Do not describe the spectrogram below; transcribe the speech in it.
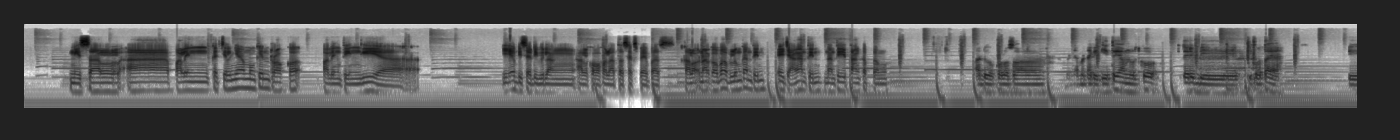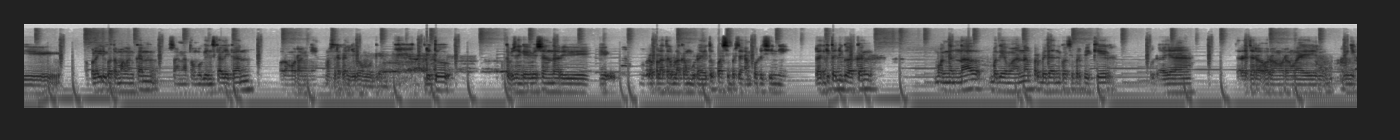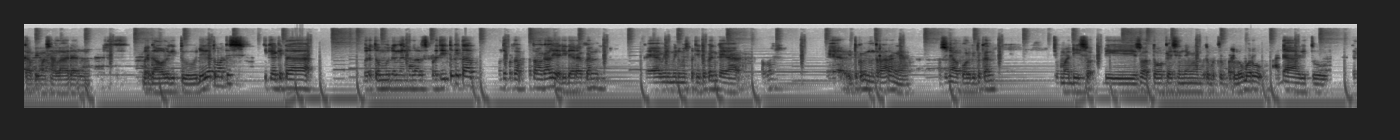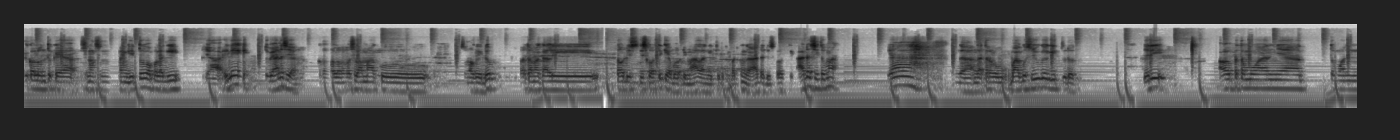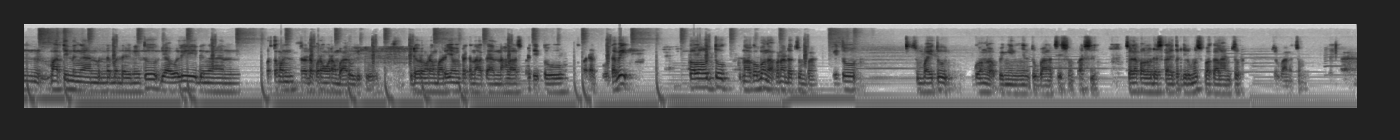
misal uh, paling kecilnya mungkin rokok, paling tinggi ya Iya bisa dibilang alkohol atau seks bebas. Kalau narkoba belum kan Tin? Eh jangan Tin, nanti tangkep kamu. Aduh kalau soal benda-benda kayak gitu ya menurutku kita hidup di di kota ya. Di apalagi di kota Malang kan sangat homogen sekali kan orang-orangnya, masyarakatnya juga homogen. Itu kebiasaan-kebiasaan dari beberapa latar belakang budaya itu pasti bercampur di sini. Dan kita juga akan mengenal bagaimana perbedaan konsep berpikir budaya cara-cara orang-orang lain menyikapi masalah dan bergaul gitu. Jadi otomatis jika kita bertemu dengan hal-hal seperti itu kita untuk pertama, pertama kali ya di daerah kan kayak minum-minum seperti itu kan kayak apa? Kayak itu kan minum terlarang ya. Maksudnya alkohol gitu kan cuma di di suatu occasion yang betul-betul perlu baru ada gitu. Tapi kalau untuk kayak senang-senang gitu apalagi ya ini tuh biasa ya kalau selama aku aku hidup pertama kali tahu dis diskotik ya baru di Malang gitu. Di tempatku nggak ada diskotik. Ada sih cuma ya nggak nggak terlalu bagus juga gitu dok. Jadi awal pertemuannya teman Martin dengan benda-benda ini tuh diawali dengan pertemuan terhadap orang-orang baru gitu. Jadi orang-orang baru yang memperkenalkan hal-hal seperti itu kepadaku. Tapi kalau untuk narkoba nggak pernah dot sumpah. Itu sumpah itu gue nggak pengen nyentuh banget sih sumpah sih soalnya kalau udah sekali terjerumus bakal hancur. Hancur banget sumpah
